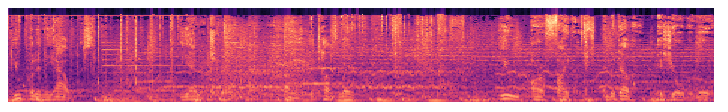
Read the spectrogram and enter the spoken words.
You put in the hours, the energy, the tough labor. You are a fighter, and Modelo is your reward.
